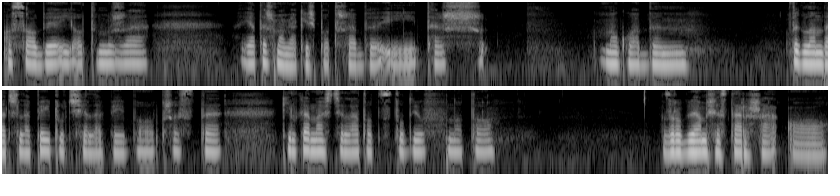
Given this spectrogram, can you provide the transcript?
o, sobie i o tym, że Ja też mam jakieś potrzeby i też mogłabym wyglądać lepiej, czuć się lepiej, bo przez te kilkanaście lat od studiów, no to zrobiłam się starsza o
